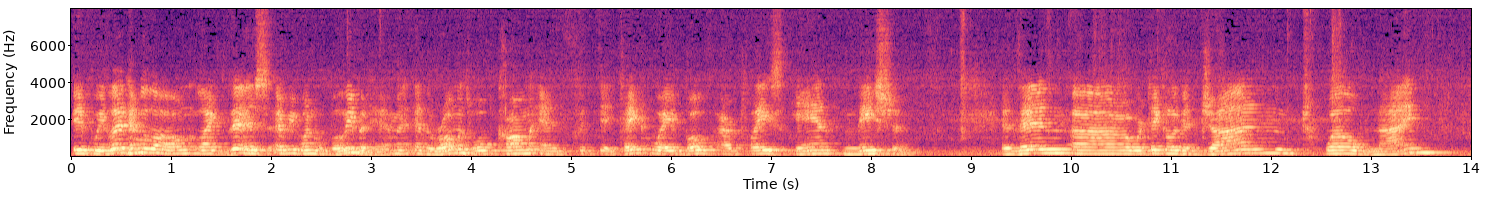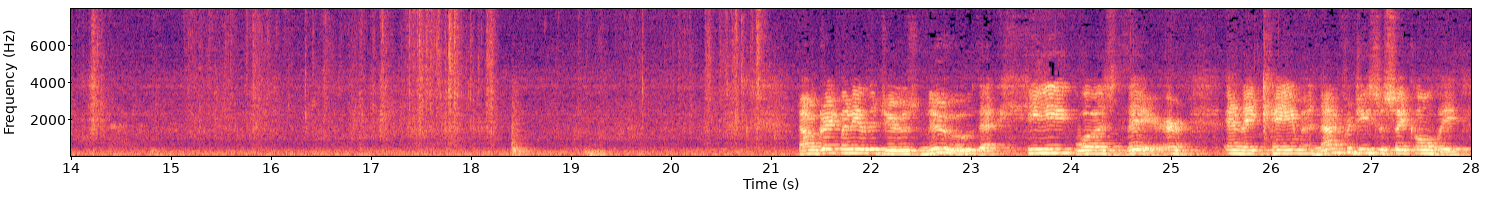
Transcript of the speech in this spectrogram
If we let him alone like this, everyone will believe in him, and the Romans will come and take away both our place and nation. And then uh, we're taking a look at John 12, 9. Now, a great many of the Jews knew that he was there, and they came not for Jesus' sake only,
